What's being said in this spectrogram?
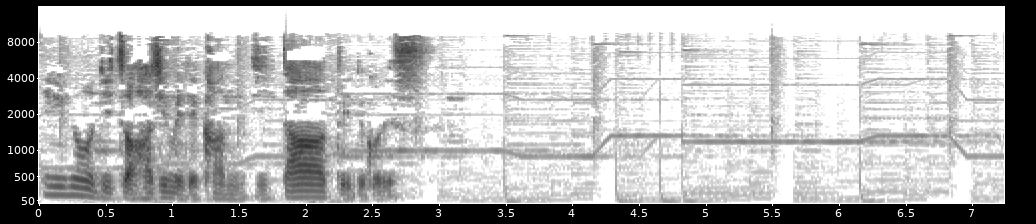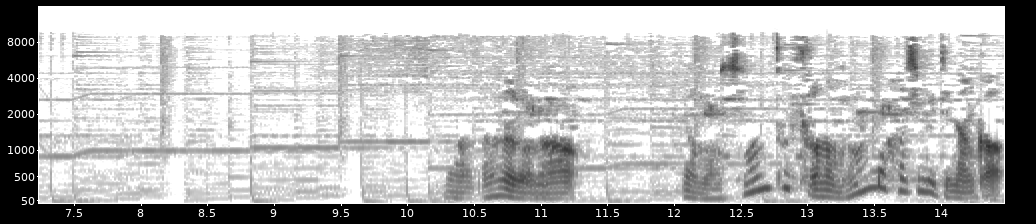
ていうのを実は初めて感じたというとこです。なんだろうな。いやもうその時かな、ほんま初めてなんか、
